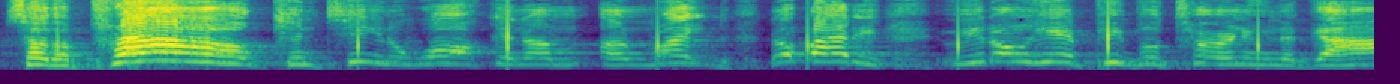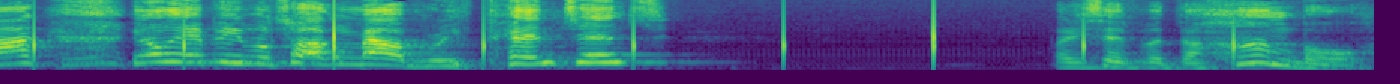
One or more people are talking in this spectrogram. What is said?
So the proud continue to walk in un- unright. Nobody, you don't hear people turning to God. You don't hear people talking about repentance. But he says, but the humble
